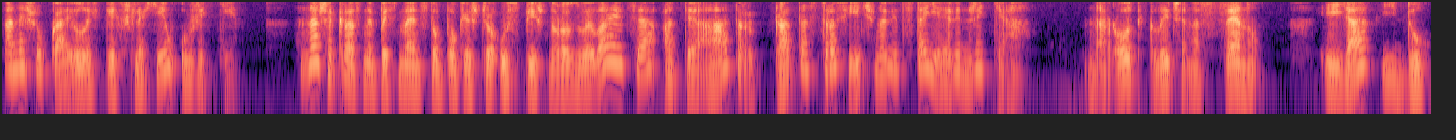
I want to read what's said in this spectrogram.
а не шукаю легких шляхів у житті. Наше красне письменство поки що успішно розвивається, а театр катастрофічно відстає від життя. Народ кличе на сцену, і я йду.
